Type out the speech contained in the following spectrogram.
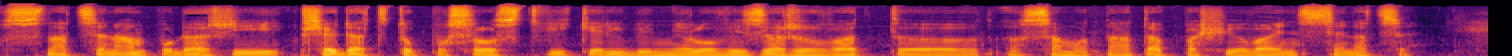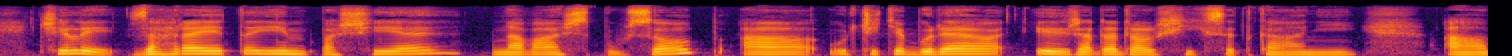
snad se nám podaří předat to poselství, který by mělo vyzařovat eh, samotná ta pašiová inscenace. Čili zahrajete jim pašie na váš způsob a určitě bude i řada dalších setkání a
